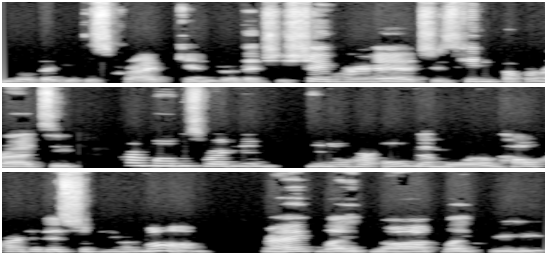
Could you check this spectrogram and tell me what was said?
you know, that you described, Kendra, that she shaved her head, she's hitting paparazzi, her mom is writing, you know, her own memoir on how hard it is to be her mom right? Like not like really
